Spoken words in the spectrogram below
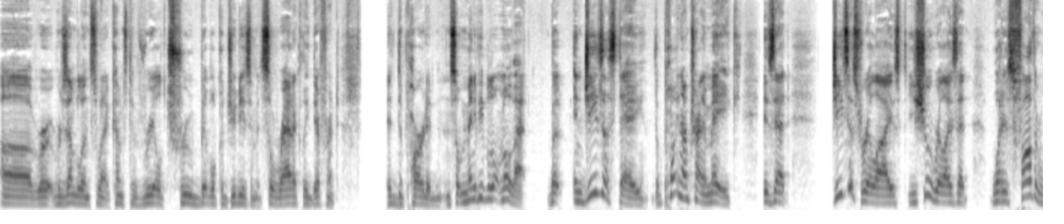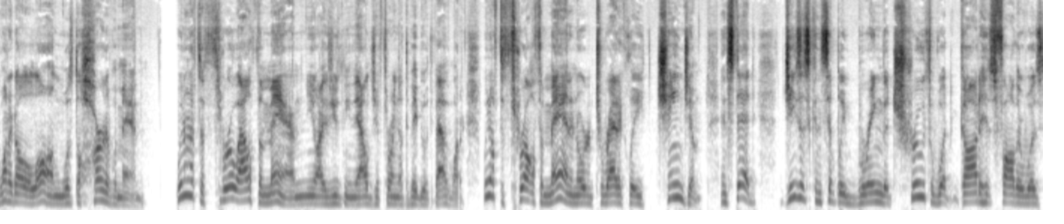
uh, re- resemblance when it comes to real, true biblical Judaism. It's so radically different. It departed. And so many people don't know that. But in Jesus' day, the point I'm trying to make is that Jesus realized, Yeshua realized that what his father wanted all along was the heart of a man. We don't have to throw out the man. You know, I was using the analogy of throwing out the baby with the bathwater. We don't have to throw out the man in order to radically change him. Instead, Jesus can simply bring the truth of what God, his Father, was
